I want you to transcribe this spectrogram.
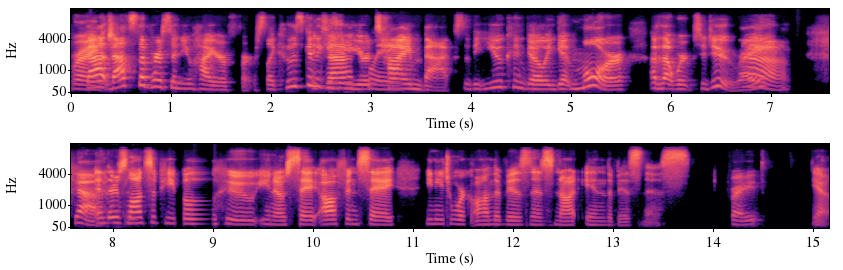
Right. That, that's the person you hire first. Like, who's going to exactly. give you your time back so that you can go and get more of that work to do, right? Yeah. Yeah. And there's lots of people who, you know, say often say you need to work on the business, not in the business. Right. Yeah.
